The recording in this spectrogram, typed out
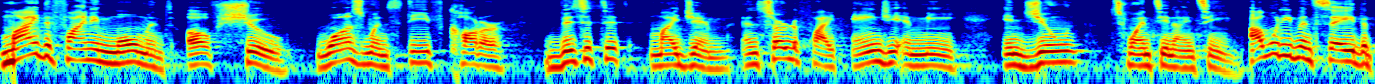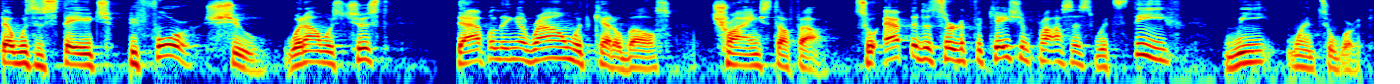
My defining moment of Shu was when Steve Cotter visited my gym and certified Angie and me in June 2019. I would even say that there was a stage before Shu when I was just dabbling around with kettlebells, trying stuff out. So after the certification process with Steve, we went to work.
